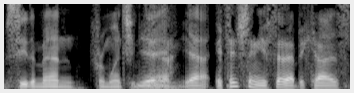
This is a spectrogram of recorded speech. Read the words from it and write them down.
see the men from whence you Yeah, came. yeah. It's interesting you said that because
